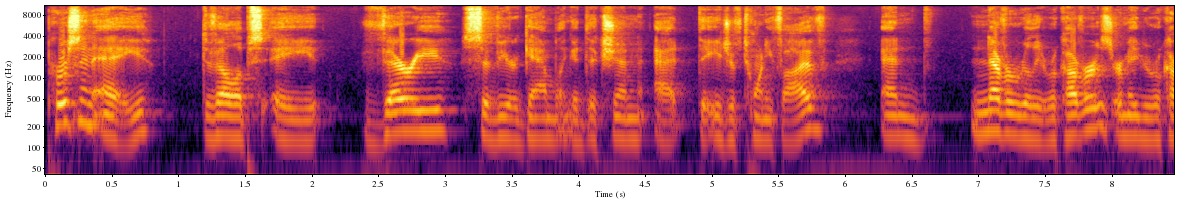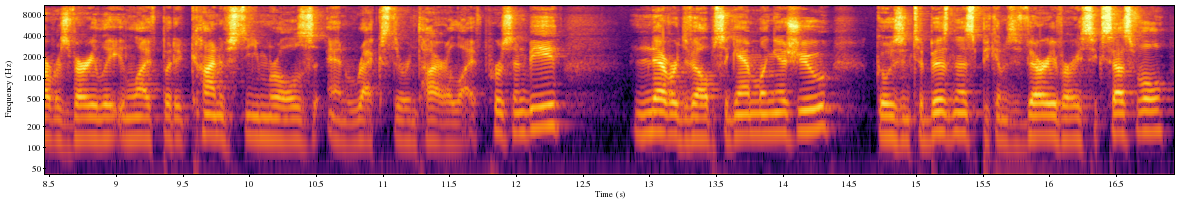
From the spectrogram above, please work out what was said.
Person A develops a very severe gambling addiction at the age of 25 and never really recovers, or maybe recovers very late in life, but it kind of steamrolls and wrecks their entire life. Person B never develops a gambling issue, goes into business, becomes very, very successful,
